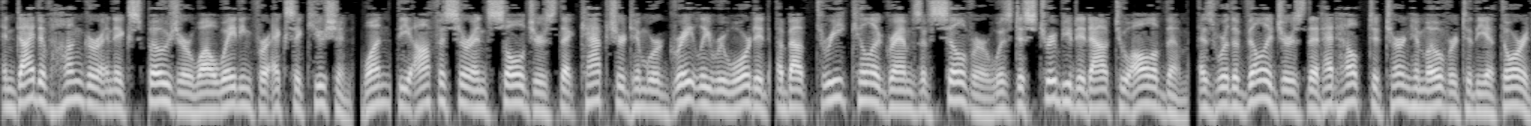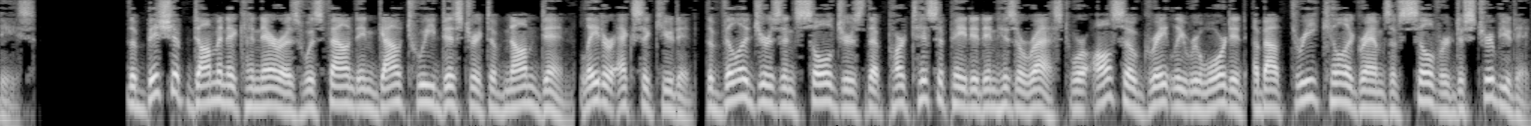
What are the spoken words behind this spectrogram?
and died of hunger and exposure while waiting for execution. 1 The officer and soldiers that captured him were greatly rewarded about 3 kilograms kilograms of silver was distributed out to all of them, as were the villagers that had helped to turn him over to the authorities. The bishop Dominic Henares was found in Gao Tui district of Nam Dinh later executed. The villagers and soldiers that participated in his arrest were also greatly rewarded about 3 kilograms of silver distributed.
